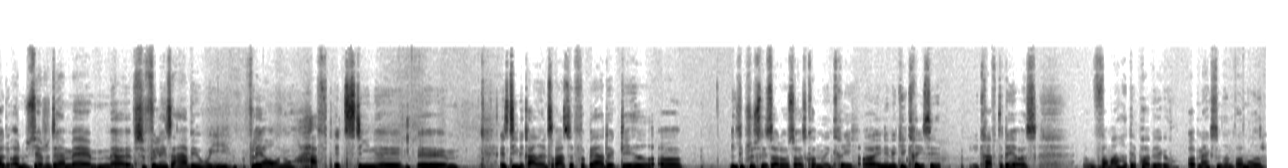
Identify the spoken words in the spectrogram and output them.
og, og nu siger du det her med, med, selvfølgelig så har vi jo i flere år nu haft et stigende, øh, en stigende grad af interesse for bæredygtighed, og lige pludselig så er der jo så også kommet en krig og en energikrise i kraft af det også. Hvor meget har det påvirket opmærksomheden på området?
